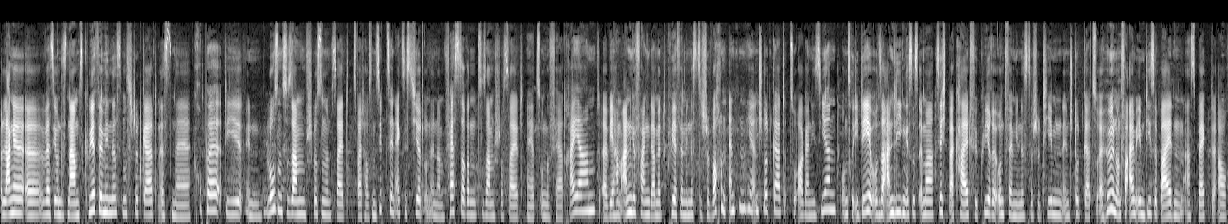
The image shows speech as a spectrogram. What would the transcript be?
lange äh, Version des Namens Queerfeminismus Stuttgart ist eine Gruppe, die in losen Zusammenschlüssen seit 2017 existiert und in einem festeren Zusammenschluss seit äh, jetzt ungefähr drei Jahren. Äh, wir haben angefangen, damit queerfeministische Wochenenden hier in Stuttgart zu organisieren. Unsere Idee, unser Anliegen ist es immer, Sichtbarkeit für queere und feministische Themen in Stuttgart zu erhöhen und vor allem eben diese beiden Aspekte auch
